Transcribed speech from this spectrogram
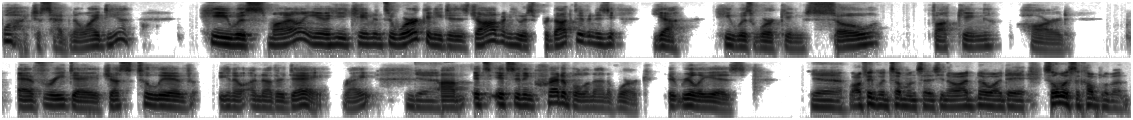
"Well, I just had no idea." He was smiling. You know, he came into work and he did his job and he was productive. And his yeah, he was working so fucking hard every day just to live, you know, another day. Right. Yeah. Um, it's it's an incredible amount of work. It really is. Yeah. Well, I think when someone says, you know, I had no idea, it's almost a compliment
